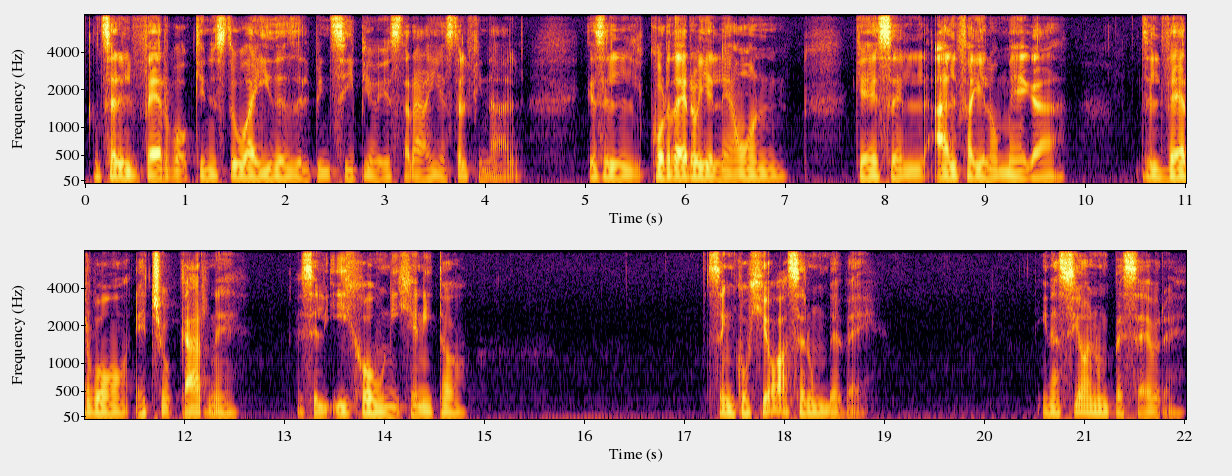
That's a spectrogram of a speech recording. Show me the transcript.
con ser el verbo, quien estuvo ahí desde el principio y estará ahí hasta el final, que es el cordero y el león, que es el alfa y el omega, es el verbo hecho carne, es el hijo unigénito, se encogió a ser un bebé y nació en un pesebre.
